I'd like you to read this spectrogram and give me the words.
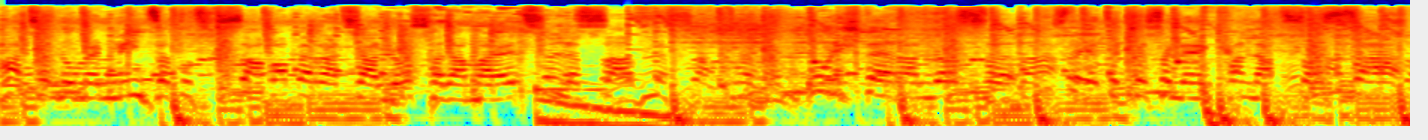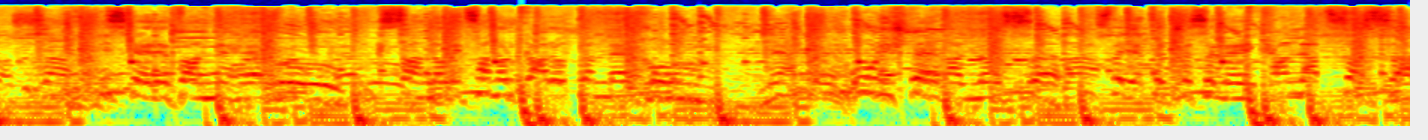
Հացնում եմ ինձ զտուց կսավ ապերացիա լոս հրամայեց լսավ Ուրիշ տեղա լոսը Ստե եթե չես էլ ենքան լացոսա Իսկ երևանն է հեռու Կսան նորից անոր կարոտը նեղում Ուրիշ տեղա լոսը Ստե եթե չես էլ ենքան լացոսա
